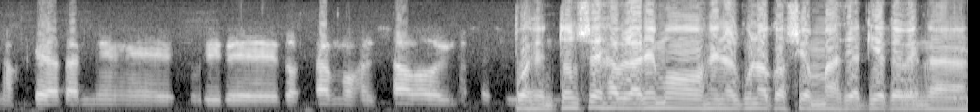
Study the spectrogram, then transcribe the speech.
nos queda también eh, cubrir eh, dos tramos el sábado y no sé si... Pues entonces hablaremos en alguna ocasión más de aquí a que venga...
